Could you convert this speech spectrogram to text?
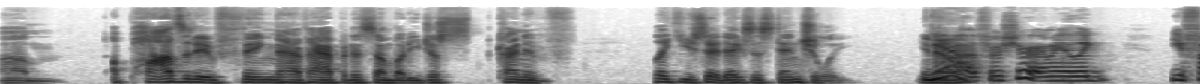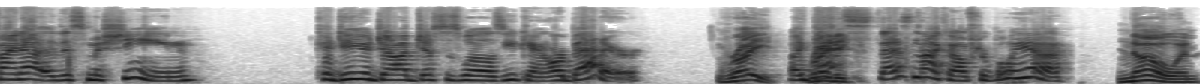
um, a positive thing to have happen to somebody. Just kind of like you said, existentially. You know? Yeah, for sure. I mean, like you find out that this machine can do your job just as well as you can, or better. Right. Like right. that's that's not comfortable. Yeah. No, and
